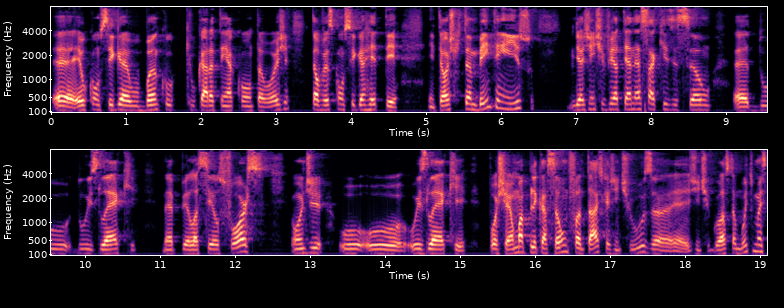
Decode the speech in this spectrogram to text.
é, eu consiga, o banco que o cara tem a conta hoje, talvez consiga reter. Então acho que também tem isso, e a gente vê até nessa aquisição é, do, do Slack né, pela Salesforce, onde o, o, o Slack poxa, é uma aplicação fantástica, a gente usa, é, a gente gosta muito, mas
